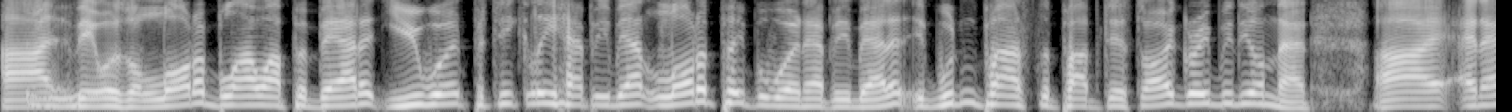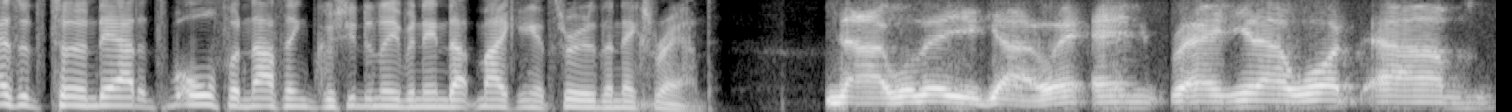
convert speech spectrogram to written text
Uh, There was a lot of blow up about it. You weren't particularly happy about it. A lot of people weren't happy about it. It wouldn't pass the pub test. I agree with you on that. Uh, and as it's turned out, it's all for nothing because she didn't even end up making it through to the next round. No, well, there you go. And and you know what? Um,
